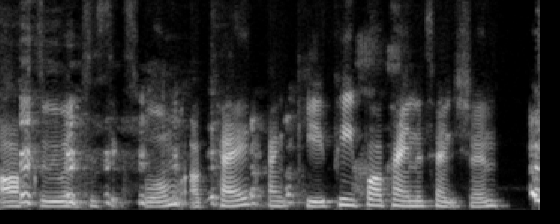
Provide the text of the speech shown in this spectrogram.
after we went to sixth form. Okay. Thank you. People are paying attention.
